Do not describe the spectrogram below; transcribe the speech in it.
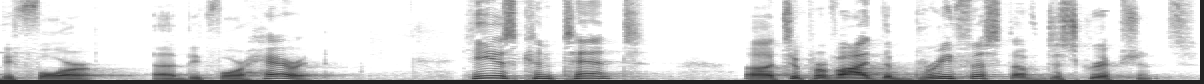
before, uh, before Herod. He is content uh, to provide the briefest of descriptions.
